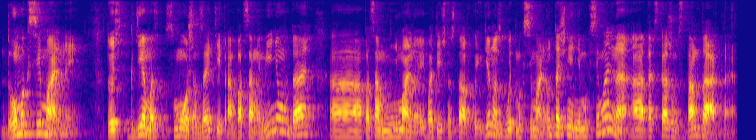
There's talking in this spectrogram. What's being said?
до максимальной. То есть, где мы сможем зайти прям под самый минимум, да, а, под самую минимальную ипотечную ставку, и где у нас будет максимальная. Ну, точнее, не максимальная, а, так скажем, стандартная.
